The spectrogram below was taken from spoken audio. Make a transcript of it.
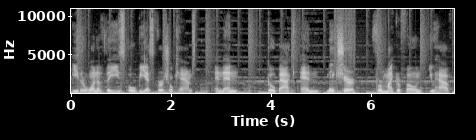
either one of these OBS virtual cams and then go back and make sure for microphone you have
